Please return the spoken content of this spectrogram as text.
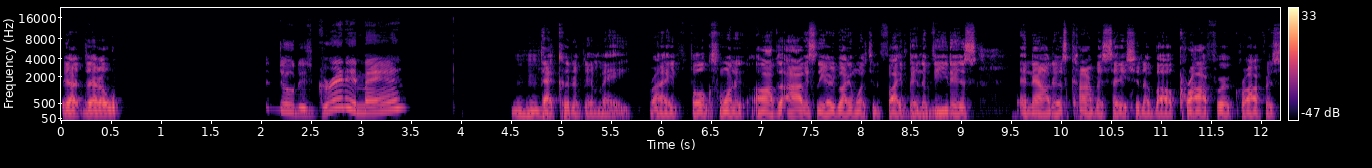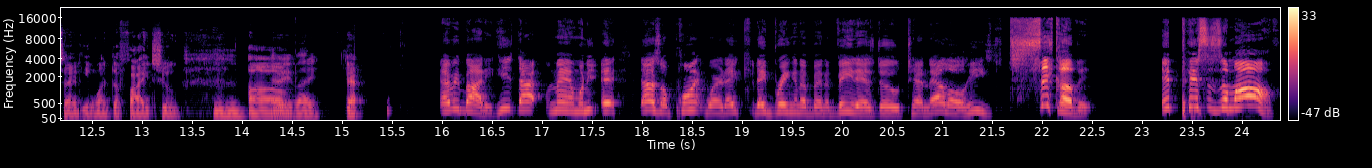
that that'll, The dude is grinning, man. hmm that could have been made, right? Folks wanted obviously everybody wants to fight Benavidez, and now there's conversation about Crawford. Crawford saying he wanted to fight you. hmm Um, Everybody. Everybody, he's not man. When he eh, there's a point where they they bringing up Benavidez, dude. Canelo, he's sick of it. It pisses him off.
